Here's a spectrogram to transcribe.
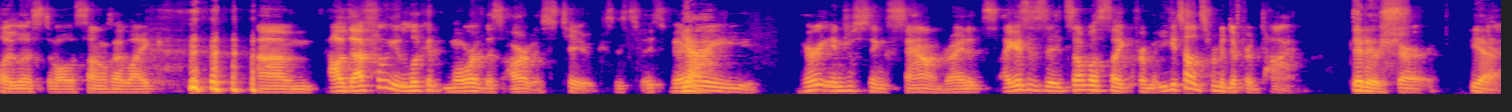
playlist of all the songs I like. um, I'll definitely look at more of this artist too because it's it's Yeah. very very interesting sound. Right? It's I guess it's it's almost like from you can tell it's from a different time It for is sure. Yeah, Yeah.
